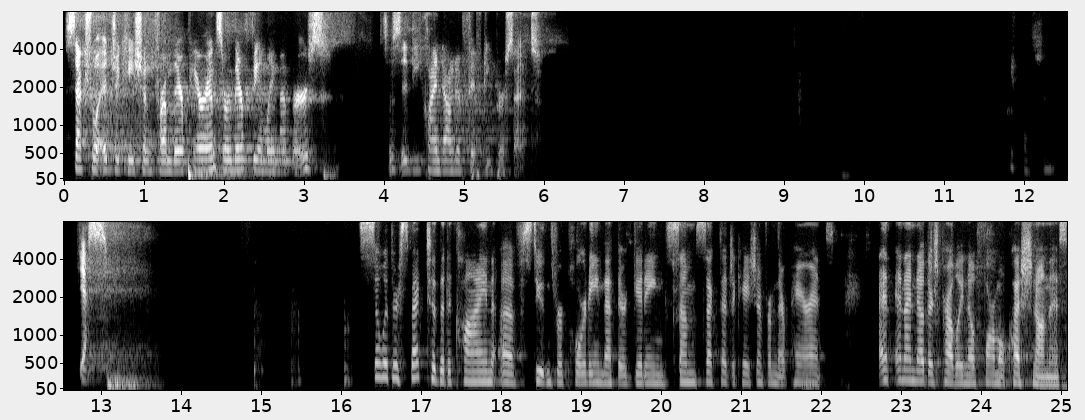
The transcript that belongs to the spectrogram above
sexual education from their parents or their family members. This is a decline down to 50%. Yes. So with respect to the decline of students reporting that they're getting some sex education from their parents, and, and I know there's probably no formal question on this,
